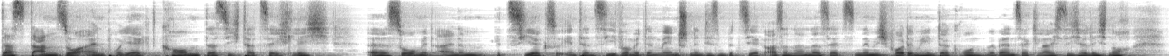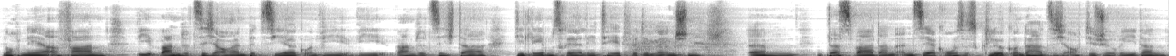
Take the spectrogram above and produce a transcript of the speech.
dass dann so ein Projekt kommt, dass sich tatsächlich äh, so mit einem Bezirk so intensiver mit den Menschen in diesem Bezirk auseinandersetzen, nämlich vor dem Hintergrund, wir werden es ja gleich sicherlich noch, noch näher erfahren, wie wandelt sich auch ein Bezirk und wie, wie wandelt sich da die Lebensrealität für die Menschen. Ähm, das war dann ein sehr großes Glück und da hat sich auch die Jury dann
